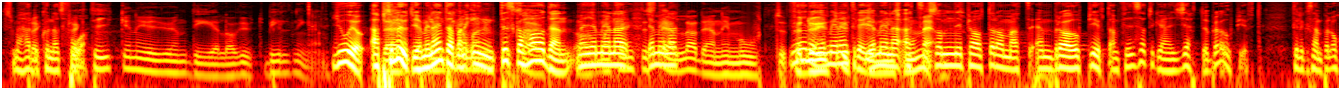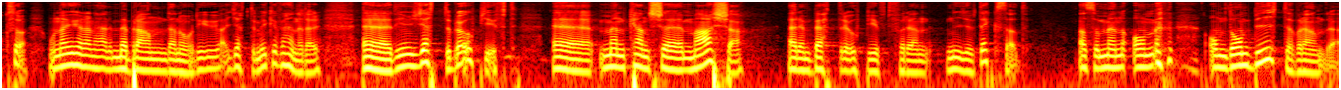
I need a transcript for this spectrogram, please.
som jag hade Prak- kunnat få. Praktiken är ju en del av utbildningen. Jo, jo, absolut. Där- Jag menar inte att man kan inte ska ha den, men ja, jag man menar... kan inte Jag menar ställa den emot... För nej, nej, jag menar inte det. Jag menar att som ni pratar om att en bra uppgift, Anfisa tycker jag är en jättebra uppgift, till exempel också. Hon har ju hela den här med branden och det är ju jättemycket för henne där. Eh, det är en jättebra uppgift. Eh, men kanske Marsha är en bättre uppgift för en nyutexad. Alltså, men om, om de byter varandra,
